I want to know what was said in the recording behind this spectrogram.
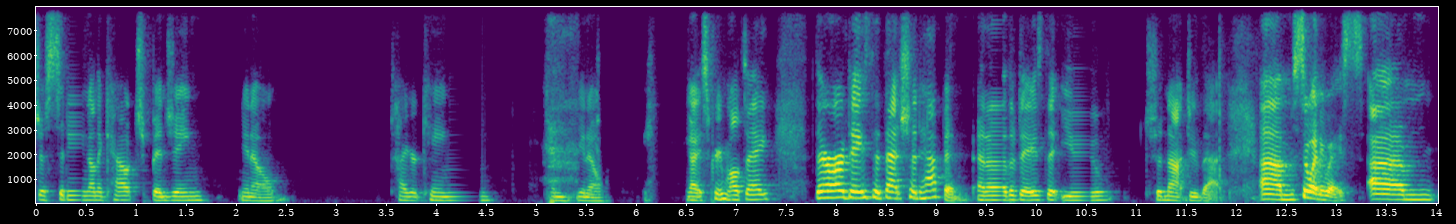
just sitting on the couch binging you know tiger king and you know ice cream all day. There are days that that should happen and other days that you should not do that. Um, so anyways um,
